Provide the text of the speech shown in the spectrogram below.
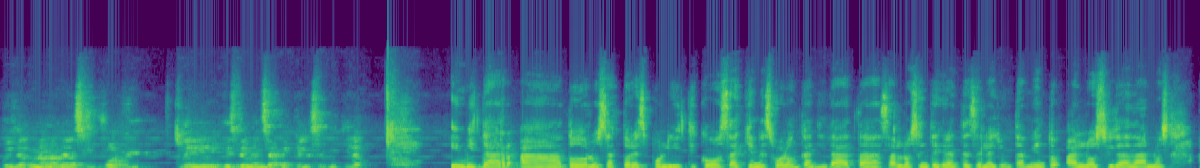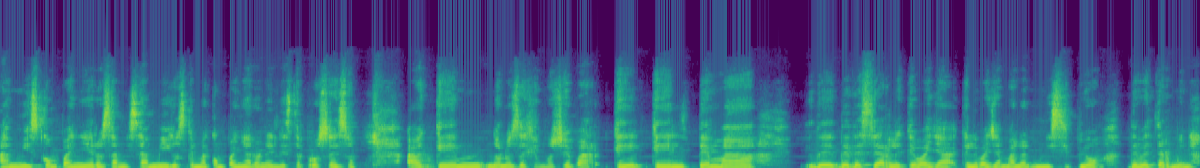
pues de alguna manera se informen de este mensaje que les emitirá invitar a todos los actores políticos, a quienes fueron candidatas, a los integrantes del ayuntamiento, a los ciudadanos, a mis compañeros, a mis amigos que me acompañaron en este proceso, a que mm, no nos dejemos llevar, que, que el tema de, desearle que vaya, que le vaya mal al municipio debe terminar.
